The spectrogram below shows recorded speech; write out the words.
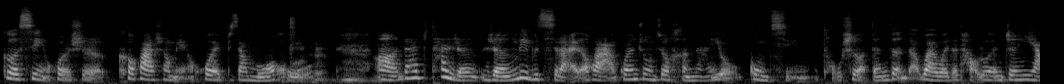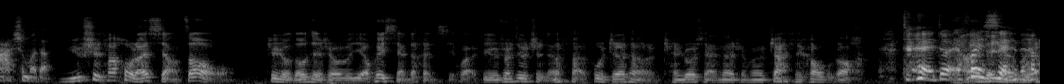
个性或者是刻画上面会比较模糊。嗯，嗯，但他人人立不起来的话，观众就很难有共情、投射等等的外围的讨论、争议啊什么的。于是他后来想造这种东西的时候，也会显得很奇怪。比如说，就只能反复折腾陈卓璇的什么站得高不高，对对，会显得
